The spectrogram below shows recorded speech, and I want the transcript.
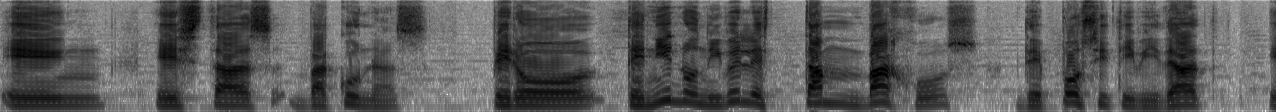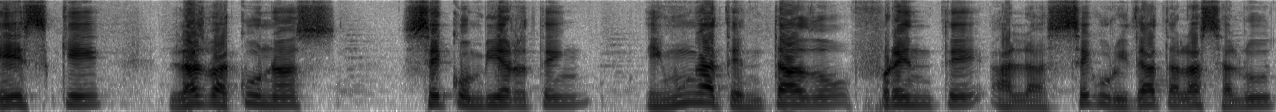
en estas vacunas. Pero teniendo niveles tan bajos de positividad es que las vacunas se convierten en un atentado frente a la seguridad, a la salud,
